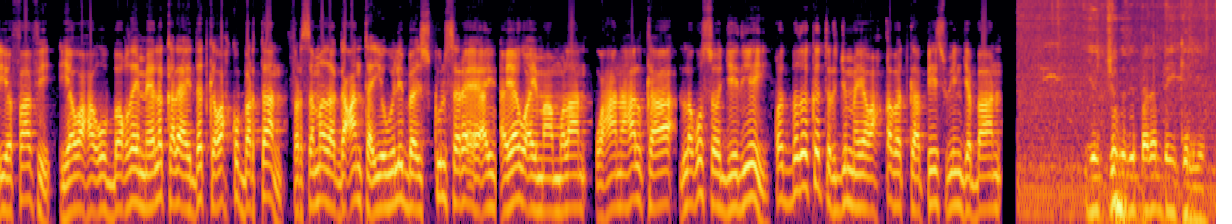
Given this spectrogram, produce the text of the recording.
iyo faafi iyo waxa uu booqday meelo kale ay dadka wax ku bartaan farsamada gacanta iyo weliba iskuul sare ee ayagu ay maamulaan. Waxaana halkaa lagu soo jeediyey khudbado ka turjumaya waxqabadka peace win jaban iyo juhdi badan bay geliyeen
